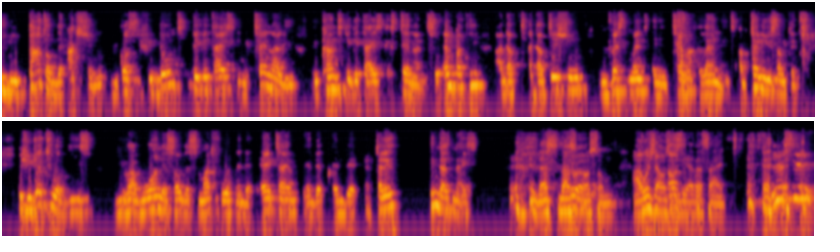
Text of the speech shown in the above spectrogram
to be part of the action because if you don't digitize internally, you can't digitize externally. So empathy, adapt, adaptation, investment, and internal alignment. I'm telling you something. If you get two of these, you have won yourself the smartphone and the airtime and the and the challenge. I think that's nice. that's that's awesome. I wish I was awesome. on the other side. you see,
